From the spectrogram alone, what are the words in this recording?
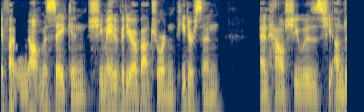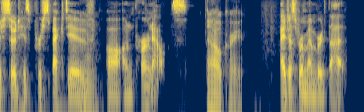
If I'm not mistaken, she made a video about Jordan Peterson and how she was she understood his perspective Mm. uh, on pronouns. Oh, great. I just remembered that.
